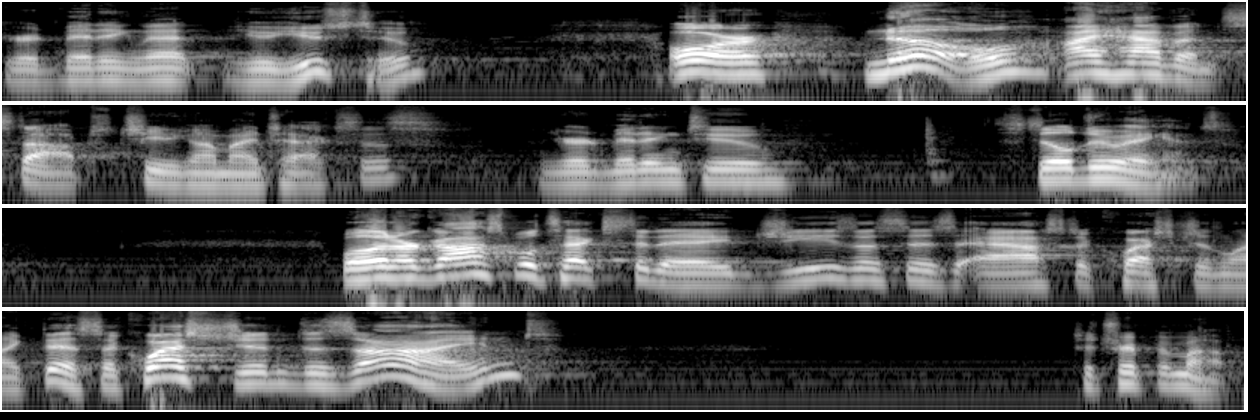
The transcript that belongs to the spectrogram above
You're admitting that you used to. Or, no, I haven't stopped cheating on my taxes. You're admitting to still doing it. Well, in our gospel text today, Jesus is asked a question like this a question designed to trip him up,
